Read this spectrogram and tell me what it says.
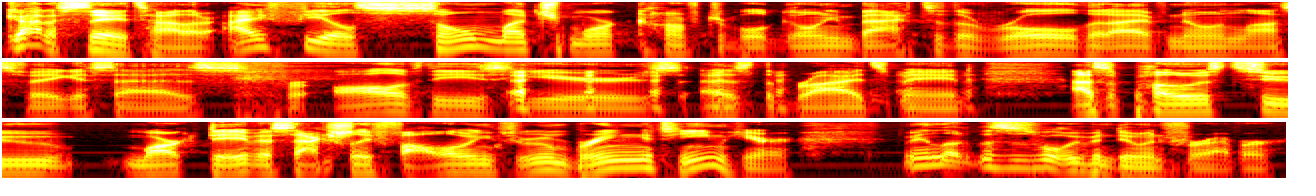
Gotta say, Tyler, I feel so much more comfortable going back to the role that I've known Las Vegas as for all of these years as the bridesmaid, as opposed to Mark Davis actually following through and bringing a team here. I mean, look, this is what we've been doing forever.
